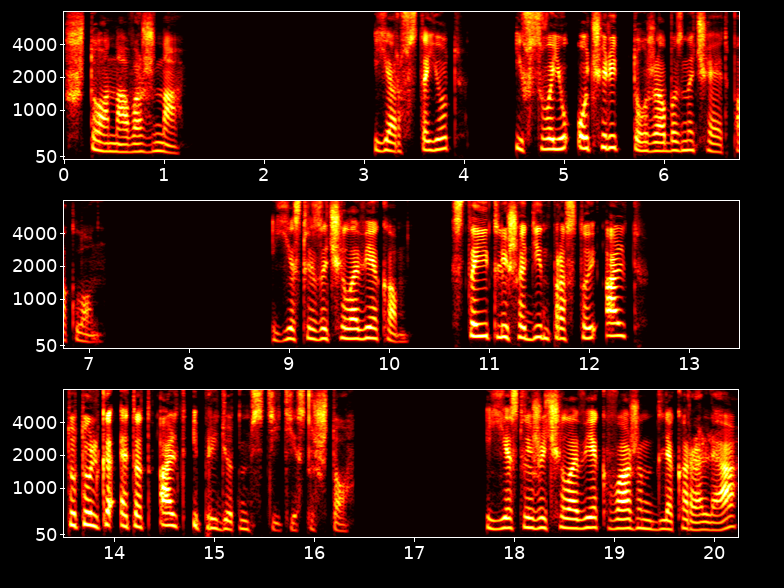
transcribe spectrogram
что она важна. Яр встает и, в свою очередь, тоже обозначает поклон. Если за человеком стоит лишь один простой альт, то только этот альт и придет мстить, если что. Если же человек важен для короля,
